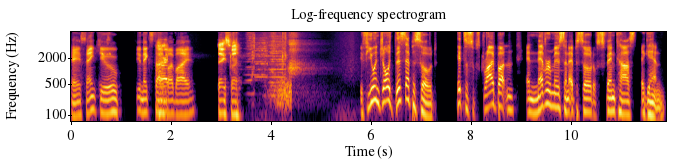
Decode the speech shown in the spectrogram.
Okay. Thank you. See you next time. Right. Bye bye. Thanks, man. If you enjoyed this episode hit the subscribe button and never miss an episode of Svencast again.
